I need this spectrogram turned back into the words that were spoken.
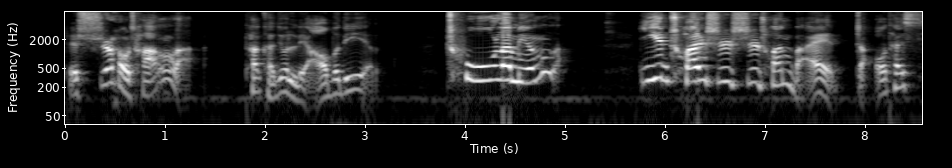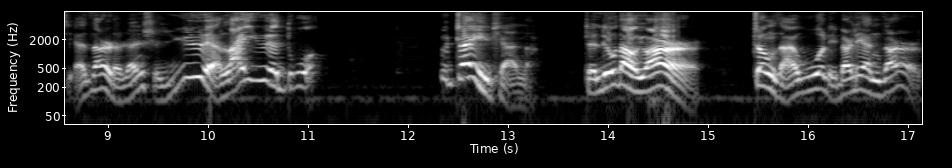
这时候长了，他可就了不地了，出了名了。一传十，十传百，找他写字的人是越来越多。说这一天呢，这刘道元儿。正在屋里边练字儿，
